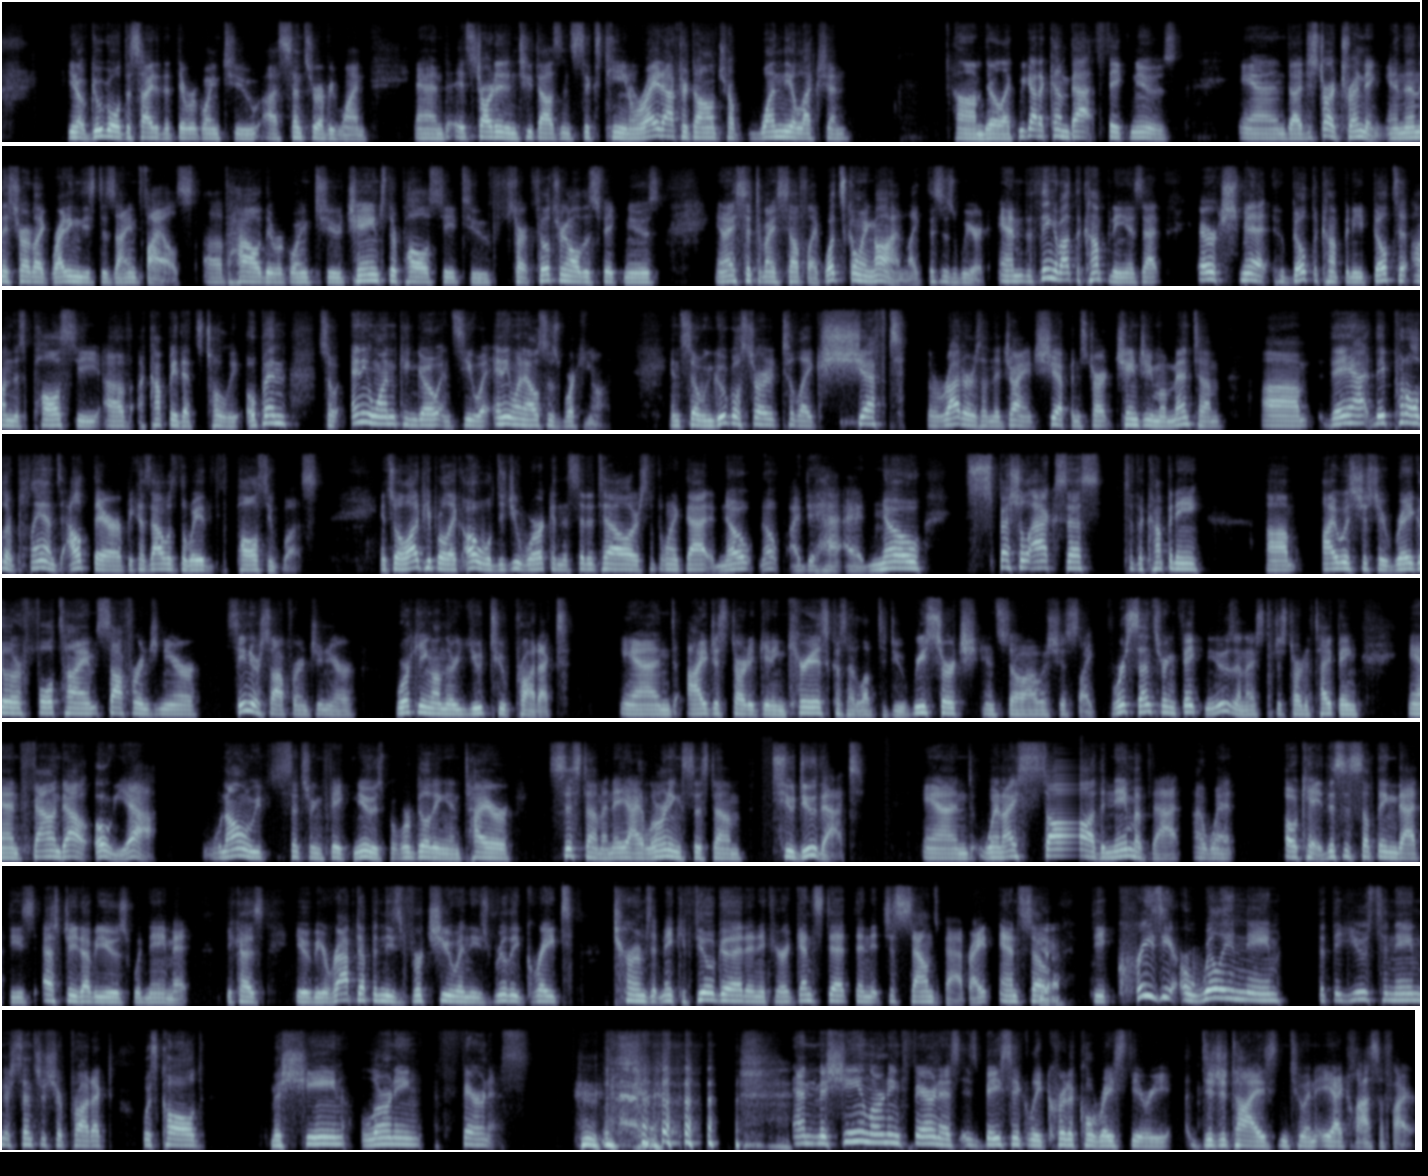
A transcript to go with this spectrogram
You know, Google decided that they were going to uh, censor everyone, And it started in 2016, right after Donald Trump won the election. Um, they're like, we got to combat fake news and uh, just started trending. And then they started like writing these design files of how they were going to change their policy to start filtering all this fake news. And I said to myself, like, what's going on? Like, this is weird. And the thing about the company is that Eric Schmidt, who built the company, built it on this policy of a company that's totally open. So anyone can go and see what anyone else is working on. And so when Google started to like shift the rudders on the giant ship and start changing momentum, um, they had they put all their plans out there because that was the way the policy was. And so a lot of people are like, "Oh, well, did you work in the Citadel or something like that?" And no, nope, I did. Ha- I had no special access to the company. Um, I was just a regular full time software engineer, senior software engineer, working on their YouTube product. And I just started getting curious because I love to do research. And so I was just like, we're censoring fake news. And I just started typing and found out, oh, yeah, not only censoring fake news, but we're building an entire system, an AI learning system to do that. And when I saw the name of that, I went, okay, this is something that these SJWs would name it because it would be wrapped up in these virtue and these really great terms that make you feel good. And if you're against it, then it just sounds bad, right? And so yeah. the crazy Orwellian name that they used to name their censorship product was called Machine Learning Fairness. And machine learning fairness is basically critical race theory digitized into an AI classifier.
